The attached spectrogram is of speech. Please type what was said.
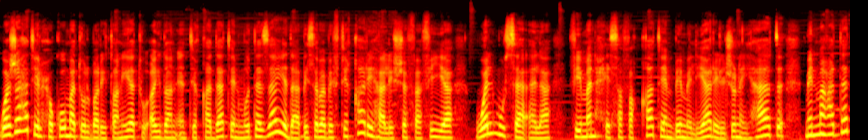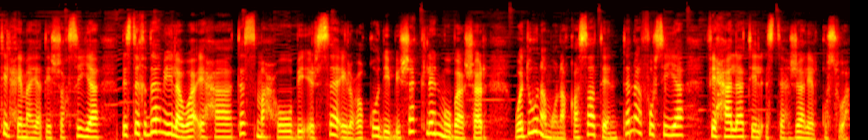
واجهت الحكومة البريطانية أيضا انتقادات متزايدة بسبب افتقارها للشفافية والمساءلة في منح صفقات بمليار الجنيهات من معدات الحماية الشخصية باستخدام لوائح تسمح بإرساء العقود بشكل مباشر ودون مناقصات تنافسية في حالات الاستعجال القصوى.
